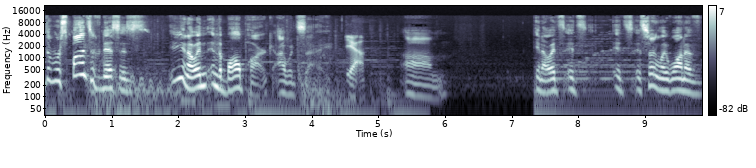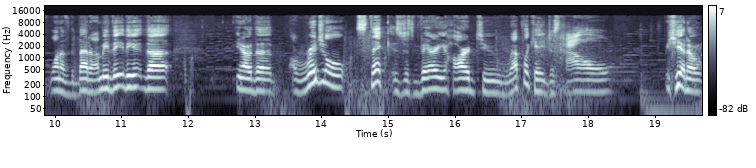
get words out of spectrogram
the responsiveness is you know in in the ballpark. I would say. yeah. um, you know, it's it's it's it's certainly one of one of the better. I mean, the the the you know the original stick is just very hard to replicate. Just how you know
